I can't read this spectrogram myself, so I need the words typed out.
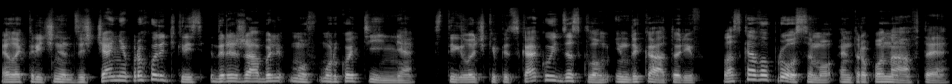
Електричне дзищання проходить крізь дирижабель, мов муркотіння. Стрілочки підскакують за склом індикаторів. Ласкаво просимо, ентропонавте.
